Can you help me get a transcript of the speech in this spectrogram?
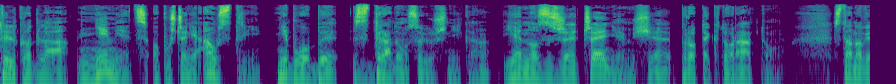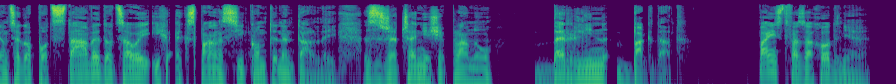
Tylko dla Niemiec opuszczenie Austrii nie byłoby zdradą sojusznika, jeno zrzeczeniem się protektoratu, stanowiącego podstawę do całej ich ekspansji kontynentalnej, zrzeczenie się planu Berlin-Bagdad. Państwa zachodnie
